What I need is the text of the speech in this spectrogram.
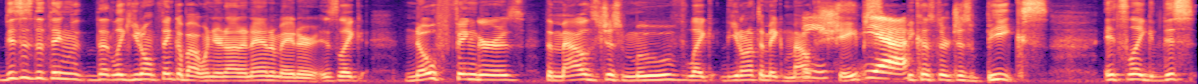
This is the thing that, that like you don't think about when you're not an animator is like no fingers, the mouths just move like you don't have to make mouth Beaks, shapes yeah. because they're just beaks. It's like this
